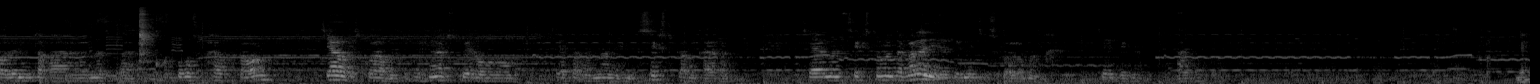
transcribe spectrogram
ko den ta nas pa ko pa Ya pero ya para nani sexto man sexto man ta 예배는 네.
